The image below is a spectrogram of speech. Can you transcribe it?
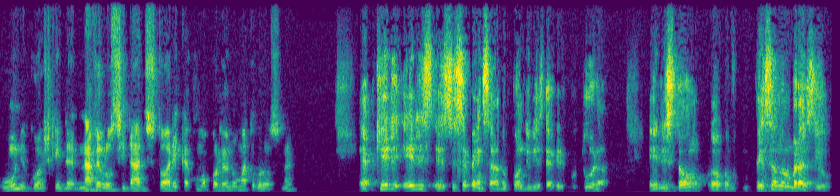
único, acho que na velocidade histórica, como ocorreu no Mato Grosso, né? É porque eles, se você pensar do ponto de vista da agricultura, eles estão, pensando no Brasil,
